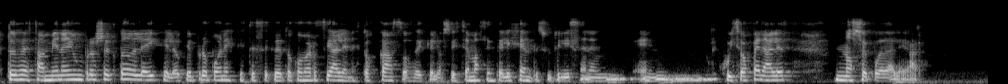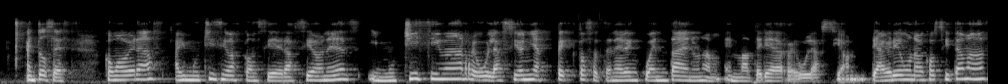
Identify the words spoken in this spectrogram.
Entonces también hay un proyecto de ley que lo que propone es que este secreto comercial en estos casos de que los sistemas inteligentes se utilicen en, juicios penales no se pueda alegar. Entonces, como verás, hay muchísimas consideraciones y muchísima regulación y aspectos a tener en cuenta en, una, en materia de regulación. Te agrego una cosita más.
